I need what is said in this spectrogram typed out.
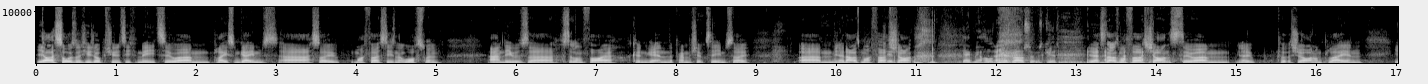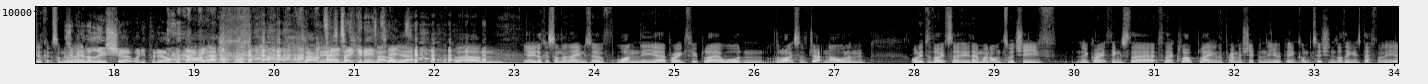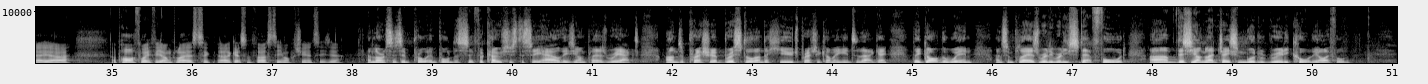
Yeah, I saw it as a huge opportunity for me to um, play some games. Uh, so my first season at Wasps when Andy was uh, still on fire, I couldn't get in the Premiership team, so um, you know that was my first chance. Gave me a holiday as well, so it was good. yeah, so that was my first chance to um, you know put the shirt on and play and. You look at some. It was a bit of a loose shirt when you put it on, but baggy. oh, yeah. exactly. Yeah. Take it in. Exactly, yeah. But um, you know, you look at some of the names who have won the uh, Breakthrough Player Award and the likes of Jack Nowell and Ollie Devoto, who then went on to achieve you know, great things for their, for their club playing in the Premiership and the European competitions. I think it's definitely a, uh, a pathway for young players to uh, get some first team opportunities, yeah. And Lawrence, it's important see, for coaches to see how these young players react under pressure. Bristol under huge pressure coming into that game. They got the win, and some players really, really stepped forward. Um, this young lad, Jason Woodward, really caught the eye for them.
